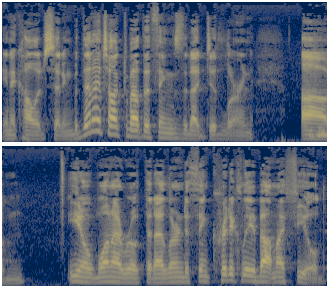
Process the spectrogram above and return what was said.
in a college setting. But then I talked about the things that I did learn. Um, mm-hmm you know, one I wrote that I learned to think critically about my field.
